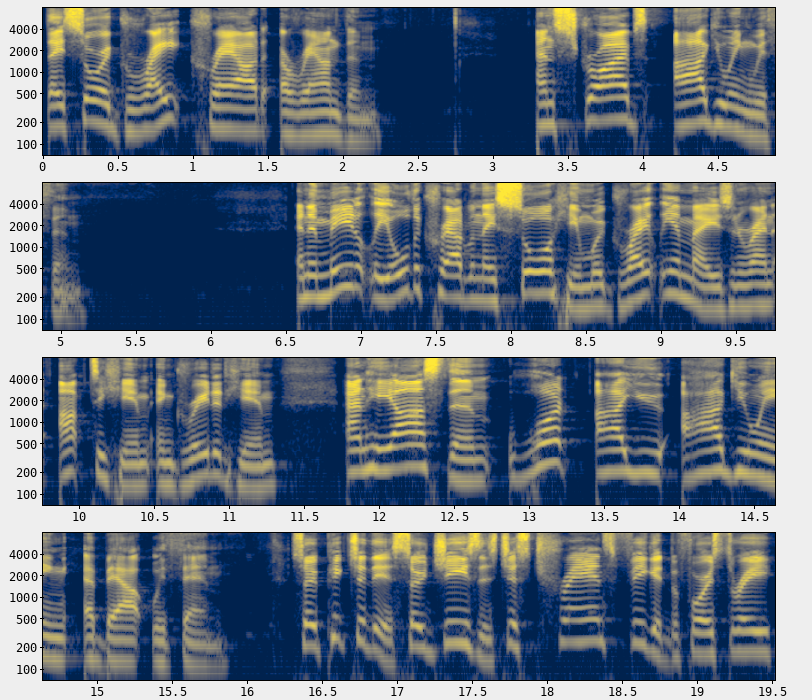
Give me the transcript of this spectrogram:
they saw a great crowd around them, and scribes arguing with them. And immediately all the crowd, when they saw him, were greatly amazed and ran up to him and greeted him. And he asked them, What are you arguing about with them? So picture this. So Jesus just transfigured before his three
